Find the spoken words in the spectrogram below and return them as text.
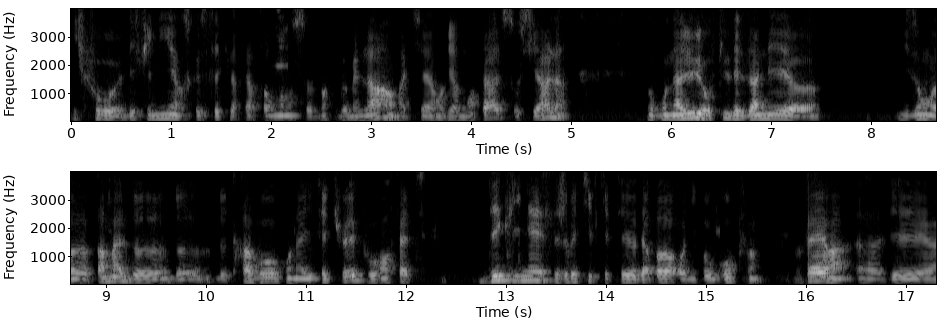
il faut définir ce que c'est que la performance dans ce domaine-là, en matière environnementale, sociale. Donc, on a eu au fil des années, euh, disons, pas mal de, de travaux qu'on a effectués pour, en fait, décliner ces objectifs qui étaient d'abord au niveau groupe vers euh, des euh,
